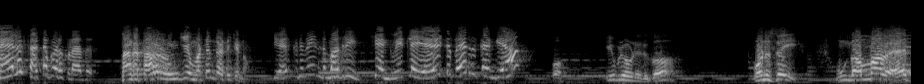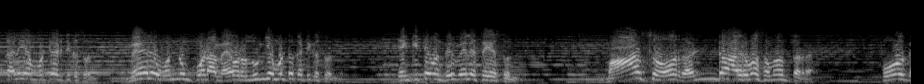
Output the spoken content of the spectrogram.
மேல சட்டை போடக்கூடாது. நாங்க தர லுங்கிய மட்டும் தட்டிக்கணும் ஏற்கனவே இந்த மாதிரி எங்க வீட்டுல ஏழு பேர் இருக்காங்கயா? ஓ இப்படி ஒண்ணு இருக்கோ? ஒண்ணு செய். உங்க அம்மாவை தலைய மொட்டை அடிச்சுக்க சொல்லு. மேல ஒண்ணும் போடாம ஒரு லுங்கிய மட்டும் கட்டிக்க சொல்லு. என்கிட்ட வந்து வேலை செய்ய சொல்லு. மாசம் ரெண்டாயிரம் ரூபாய் சம்பளம் தர்றேன். போக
